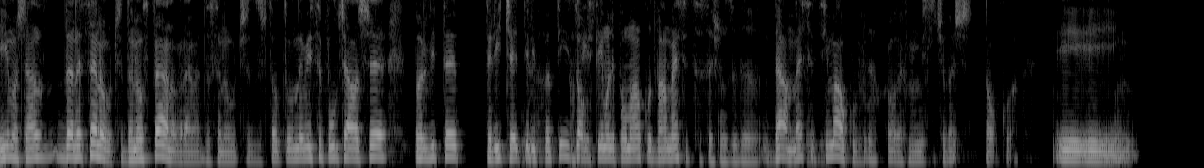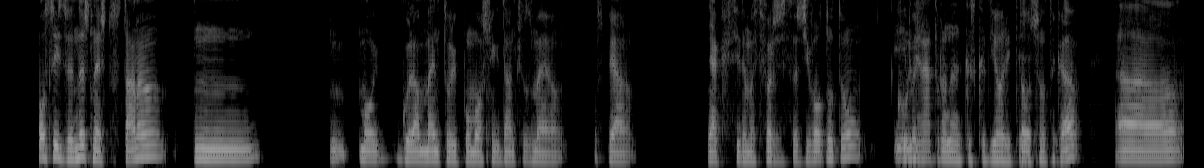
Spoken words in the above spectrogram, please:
И има шанс да не се науча, да не успея на време да се науча, защото не ми се получаваше първите 3-4 Да. пъти. Изобщо. Вие сте имали по-малко от два месеца всъщност, за да... Да, месец и малко Да. ходехме, мисля, че беше толкова. И, и после изведнъж нещо стана. М- мой голям ментор и помощник Данчо Змея успя някакси да ме свърже с животното. И Координатора на каскадьорите. точно така. А,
